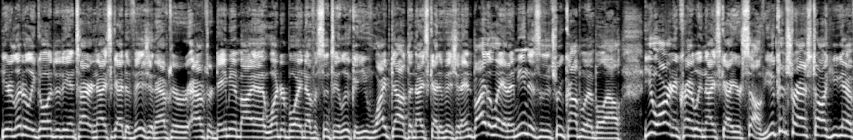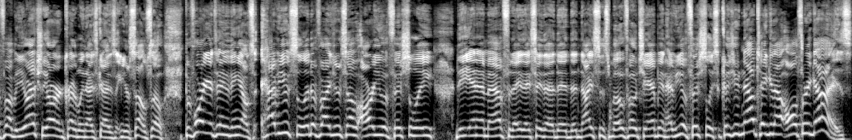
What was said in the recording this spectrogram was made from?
"You're literally going to the entire nice guy division after after Demian Maia, Wonder Boy, and Vicente Luque. You've wiped out the nice guy division. And by the way, and I mean this as a true compliment, Belal, you are an incredibly nice guy yourself. You can trash talk, you can have fun, but you actually are incredibly nice guys yourself. So before I get to anything else, have you solidified yourself? Are you officially the NMF? They, they say the, the, the nicest mofo champion. Have you officially, because you've now taken out all three guys.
